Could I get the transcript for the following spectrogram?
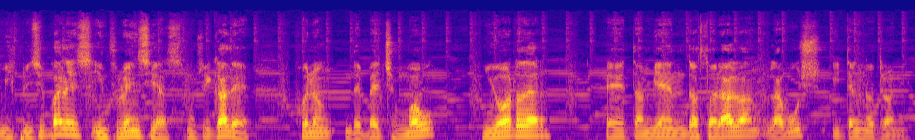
mis principales influencias musicales fueron The Beach Mode, New Order, eh, también Doctor Alban, La Bush y Technotronic.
